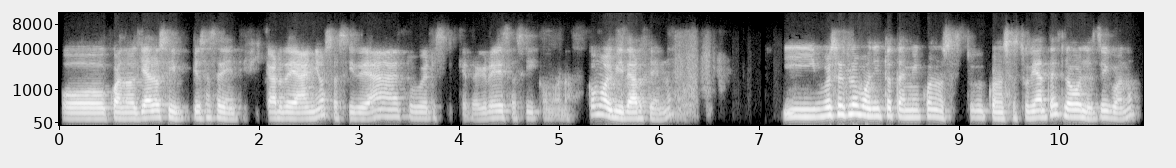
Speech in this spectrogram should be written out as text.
O cuando ya los empiezas a identificar de años, así de, ah, tú eres que regresa, así como, no, ¿cómo olvidarte, no? Y pues es lo bonito también con los, con los estudiantes, luego les digo, ¿no?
